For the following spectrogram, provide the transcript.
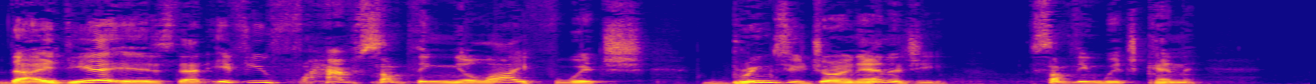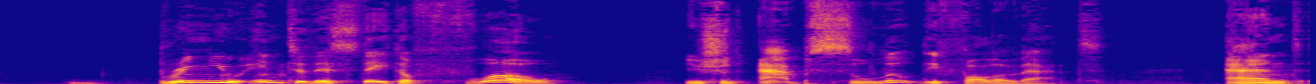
the idea is that if you have something in your life which brings you joy and energy, something which can bring you into this state of flow, you should absolutely follow that and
